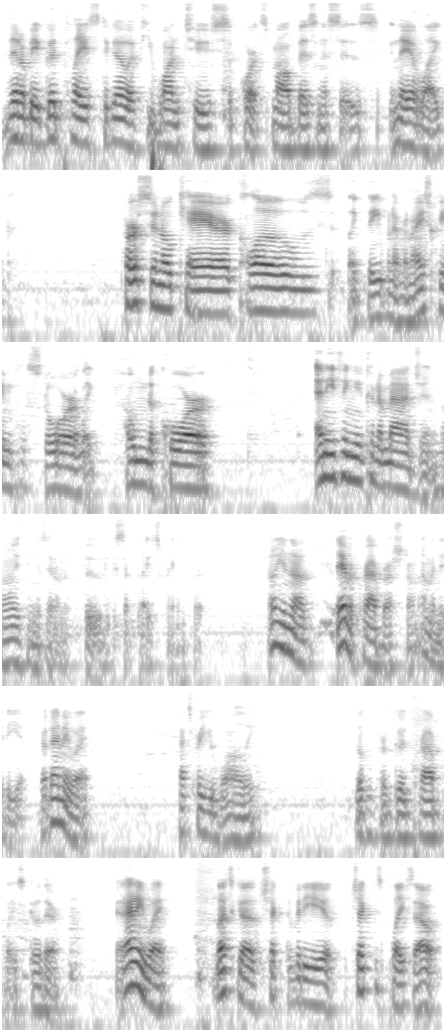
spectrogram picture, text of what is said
that'll be a good place to go if you want to support small businesses. And they have like personal care, clothes, like they even have an ice cream store, like home decor, anything you can imagine. The only thing is they don't have food except ice cream, but Oh, you know, they have a crab restaurant. I'm an idiot. But anyway, that's for you, Wally. Looking for a good crab place, go there. But anyway, let's go check the video, check this place out.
